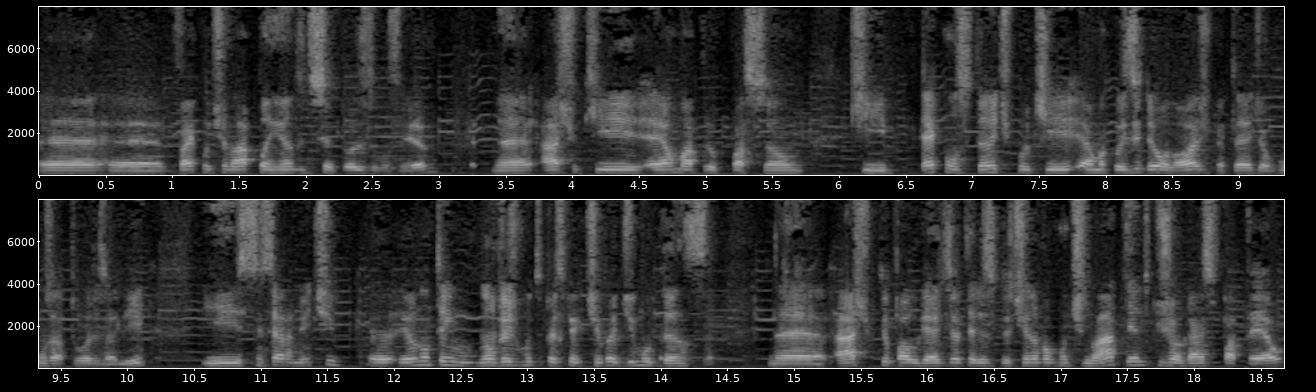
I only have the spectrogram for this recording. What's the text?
é, é, vai continuar apanhando de setores do governo. Né? Acho que é uma preocupação que é constante porque é uma coisa ideológica até de alguns atores ali. E sinceramente, eu não tenho, não vejo muita perspectiva de mudança. Né? Acho que o Paulo Guedes e a Teresa Cristina vão continuar tendo que jogar esse papel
